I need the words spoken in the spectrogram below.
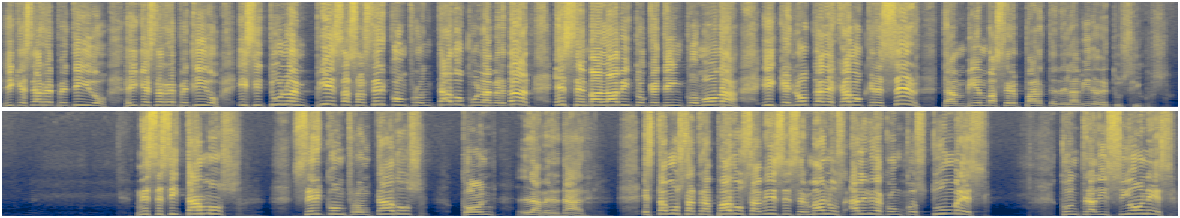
y que se ha repetido y que se ha repetido. Y si tú no empiezas a ser confrontado con la verdad, ese mal hábito que te incomoda y que no te ha dejado crecer, también va a ser parte de la vida de tus hijos. Necesitamos ser confrontados con la verdad. Estamos atrapados a veces, hermanos, aleluya, con costumbres, con tradiciones,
